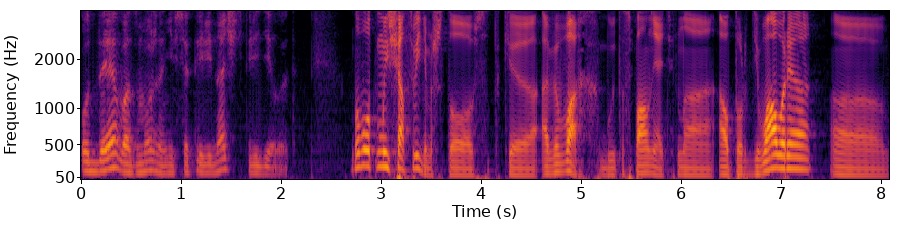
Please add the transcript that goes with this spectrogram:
ОД, возможно, они все переначать, переделают. Ну вот мы сейчас видим, что все-таки Авивах будет исполнять на Outdoor Devour. Э,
